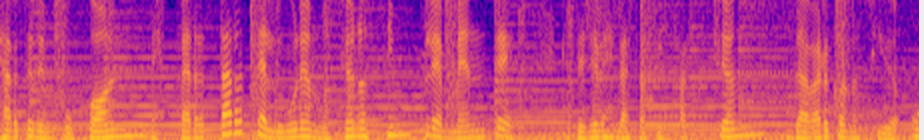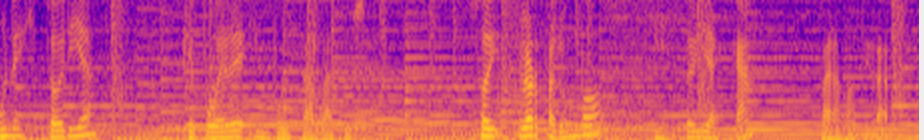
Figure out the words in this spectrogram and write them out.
darte un empujón, despertarte alguna emoción o simplemente que te lleves la satisfacción de haber conocido una historia que puede impulsar la tuya. Soy Flor Palumbo y estoy acá para motivarte.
